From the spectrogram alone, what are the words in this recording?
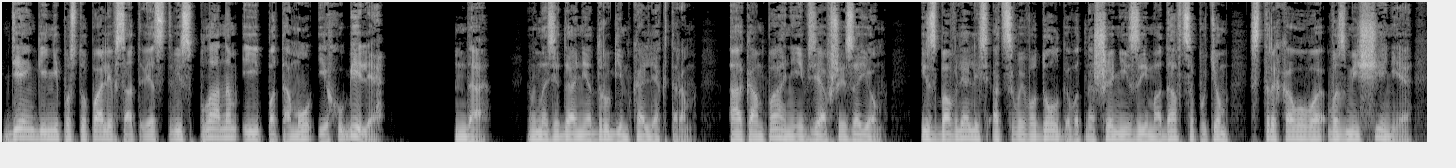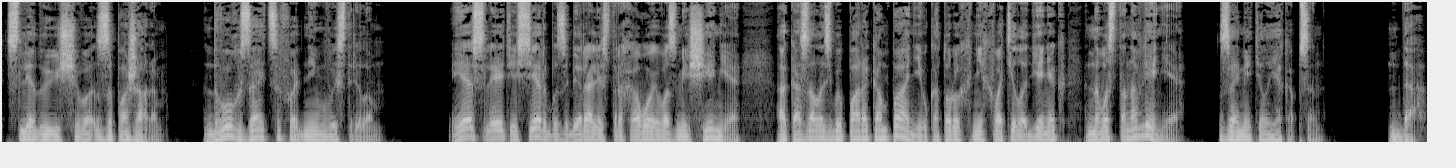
Деньги не поступали в соответствии с планом, и потому их убили. Да, в назидание другим коллекторам, а компании, взявшие заем, избавлялись от своего долга в отношении взаимодавца путем страхового возмещения, следующего за пожаром. Двух зайцев одним выстрелом. Если эти сербы забирали страховое возмещение, оказалась бы пара компаний, у которых не хватило денег на восстановление, заметил Якобсон. Да.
